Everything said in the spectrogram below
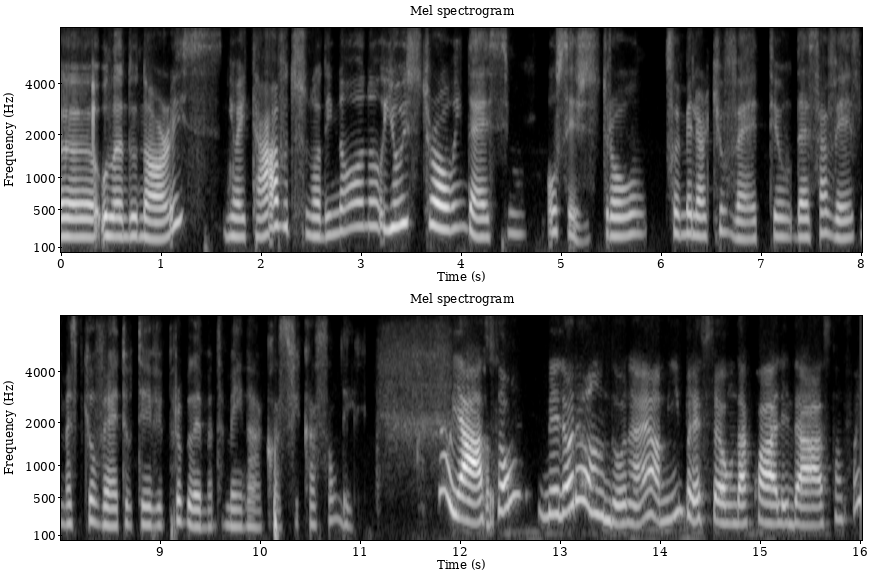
uh, o Lando Norris em oitavo, Tsunoda em nono e o Stroll em décimo. Ou seja, Stroll foi melhor que o Vettel dessa vez, mas porque o Vettel teve problema também na classificação dele. Não, e a Aston melhorando, né? A minha impressão da quali da Aston foi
